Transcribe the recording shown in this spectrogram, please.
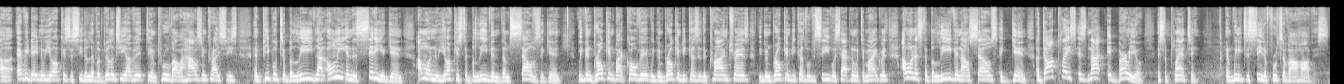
uh, everyday New Yorkers to see the livability of it, to improve our housing crises, and people to believe not only in the city again, I want New Yorkers to believe in themselves again. We've been broken by COVID. We've been broken because of the crime trends. We've been broken because we've seen what's happening with the migrants. I want us to believe in ourselves again. A dark place is not a burial, it's a planting. And we need to see the fruits of our harvest.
